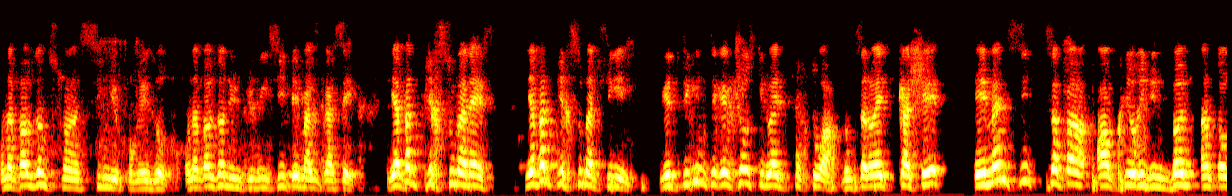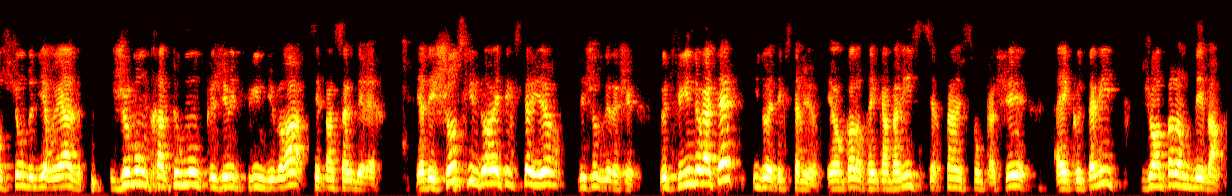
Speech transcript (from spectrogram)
On n'a pas besoin que ce soit un signe pour les autres. On n'a pas besoin d'une publicité mal placée. Il n'y a pas de pire soumanès. Il n'y a pas de pirsuma de figine. Le figine, c'est quelque chose qui doit être pour toi. Donc, ça doit être caché. Et même si ça part a priori d'une bonne intention de dire, regarde, je montre à tout le monde que j'ai mis le figine du bras, c'est pas ça le derrière. Il y a des choses qui doivent être extérieures, des choses cachées. Le figine de la tête, il doit être extérieur. Et encore, d'après les certains sont cachés avec le. Je ne rentre pas dans le débat.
